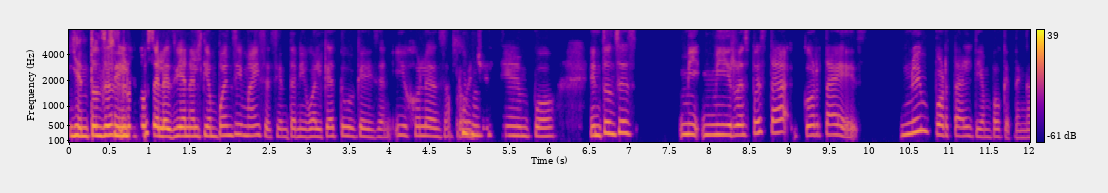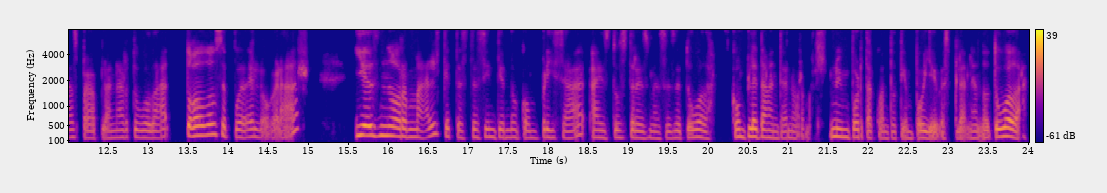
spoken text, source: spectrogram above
Y entonces sí. luego se les viene el tiempo encima y se sienten igual que tú, que dicen, híjole, desaproveché el tiempo. Entonces, mi, mi respuesta corta es, no importa el tiempo que tengas para planear tu boda, todo se puede lograr y es normal que te estés sintiendo con prisa a estos tres meses de tu boda, completamente normal, no importa cuánto tiempo lleves planeando tu boda.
